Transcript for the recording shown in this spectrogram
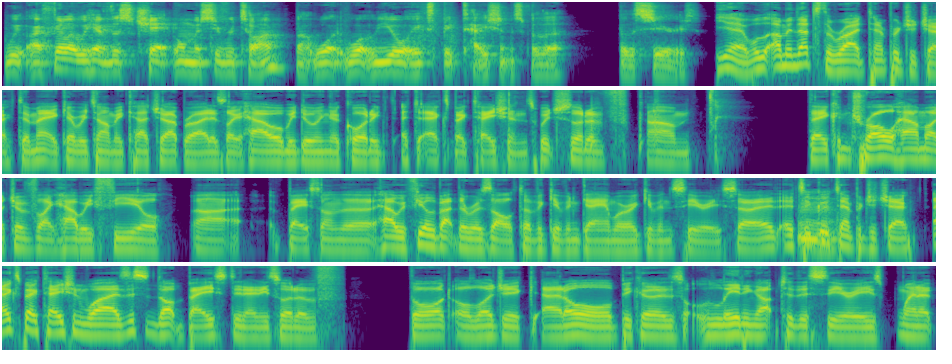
We, I feel like we have this chat almost every time, but what what were your expectations for the for the series? Yeah, well, I mean, that's the right temperature check to make every time we catch up, right? Is like, how are we doing according to expectations, which sort of um, they control how much of like how we feel uh, based on the how we feel about the result of a given game or a given series. So it, it's a good Mm. temperature check. Expectation wise, this is not based in any sort of thought or logic at all because leading up to this series, when it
